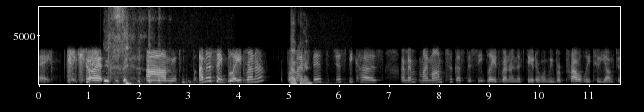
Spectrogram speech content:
hey, go ahead. Um, I'm gonna say Blade Runner for my fifth, just because I remember my mom took us to see Blade Runner in the theater when we were probably too young to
